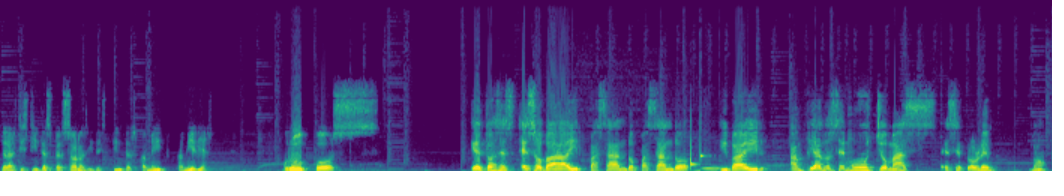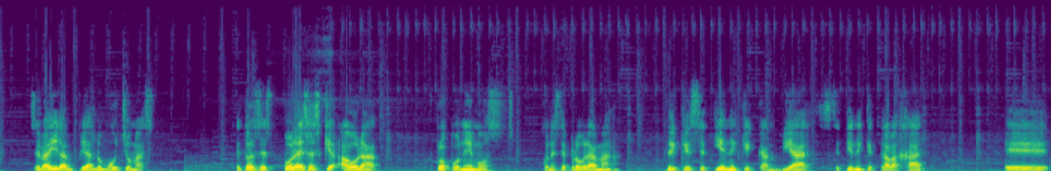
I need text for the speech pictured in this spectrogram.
de las distintas personas y distintas familias, grupos. Y entonces eso va a ir pasando, pasando y va a ir ampliándose mucho más ese problema, ¿no? Se va a ir ampliando mucho más. Entonces, por eso es que ahora proponemos con este programa de que se tiene que cambiar, se tiene que trabajar eh,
